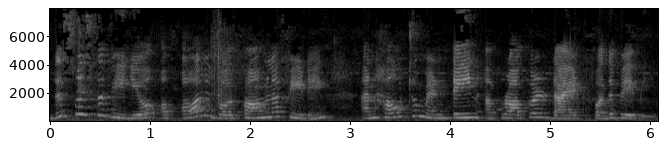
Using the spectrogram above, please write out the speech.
this was the video of all about formula feeding and how to maintain a proper diet for the baby.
